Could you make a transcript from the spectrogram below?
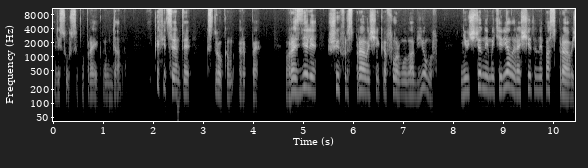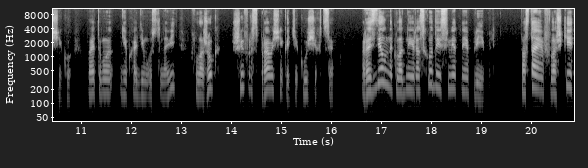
ресурсы по проектным данным, и коэффициенты к строкам РП. В разделе «Шифр справочника формулы объемов» неучтенные материалы рассчитаны по справочнику, поэтому необходимо установить флажок шифр справочника текущих цен. Раздел «Накладные расходы и сметная прибыль». Поставим флажки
